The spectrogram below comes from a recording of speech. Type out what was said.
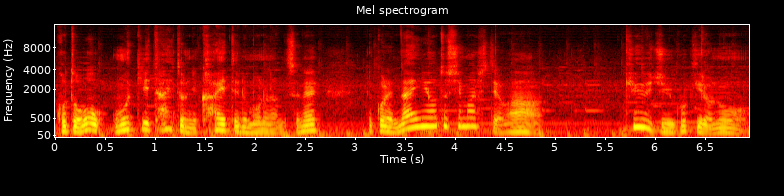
ことを思いっきりタイトルに書いてるものなんですよね。でこれ内容としましては95キロの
